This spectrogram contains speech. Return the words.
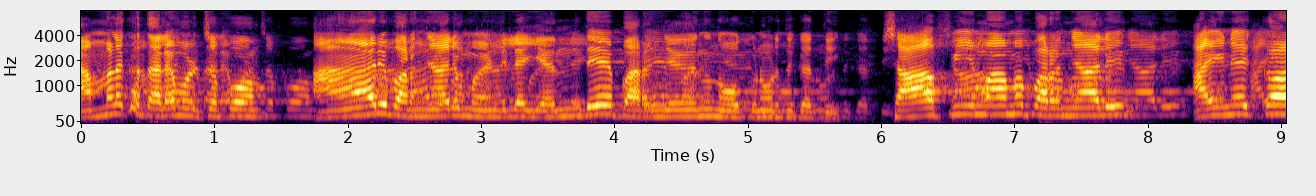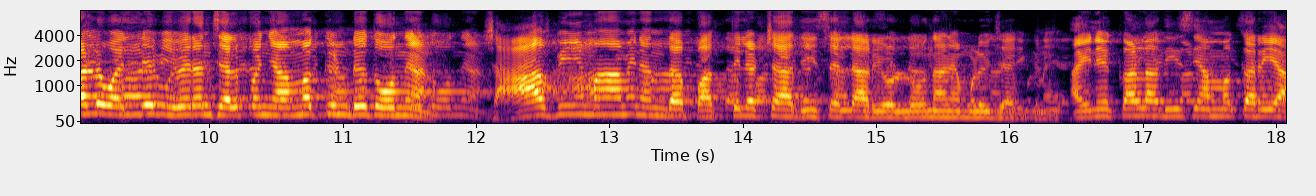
നമ്മളൊക്കെ തലമുഴിച്ചപ്പോ ആര് പറഞ്ഞാലും വേണ്ടില്ല എന്തേ പറഞ്ഞതെന്ന് നോക്കണോടത്തേക്ക് എത്തി. ഷാഫി മാമ പറഞ്ഞാൽ അതിനേക്കാൾ വലിയ വിവരം ചിലപ്പോ ഞമ്മക്കുണ്ട് തോന്നുകയാണ്. ഷാഫി മാമിന് എന്താ പത്ത് ലക്ഷം ഹദീസ് എല്ലാം അറിയുള്ളൂ എന്നാണ് നമ്മൾ വിചാരിക്കണേ. അതിനേക്കാൾ അതീസി അമ്മക്കറിയാ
